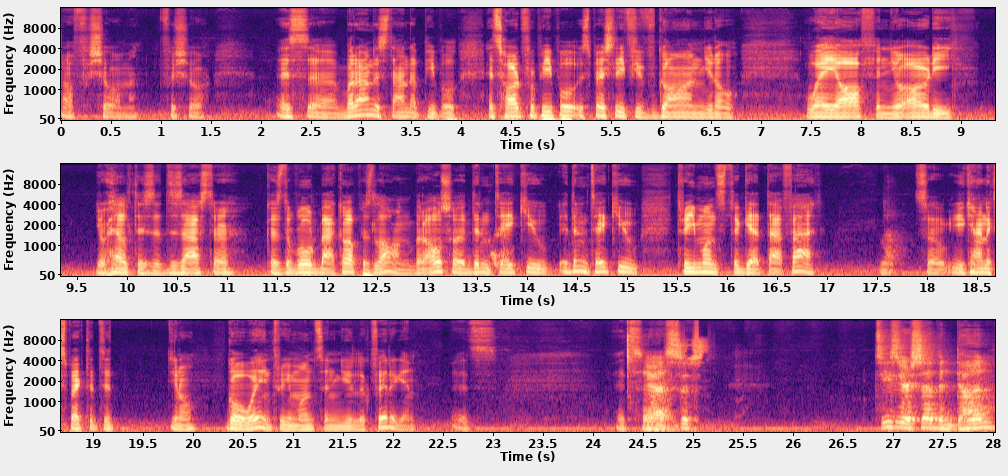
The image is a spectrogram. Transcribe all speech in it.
Oh, for sure, man. For sure. It's uh, but I understand that people it's hard for people, especially if you've gone, you know, way off and you're already your health is a disaster because the road back up is long but also it didn't take you it didn't take you three months to get that fat no so you can't expect it to you know go away in three months and you look fit again it's it's yeah um, it's just it's easier said than done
